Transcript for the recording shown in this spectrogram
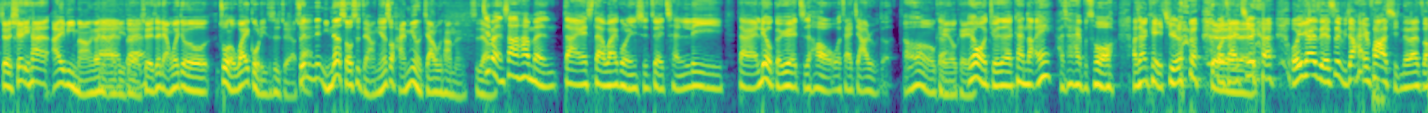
就 Sherry 和 Ivy 嘛，刚讲 Ivy 对，所对，这两位就做了歪国零食嘴啊。所以对那你那时候是怎样？你那时候还没有加入他们，是这样？基本上他们大概是在歪国零食嘴成立大概六个月之后，我才加入的。哦，OK OK，因为我觉得看到哎、好像还不错，好像可以去了，对我才去。我一开始也是比较害怕型的那种？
